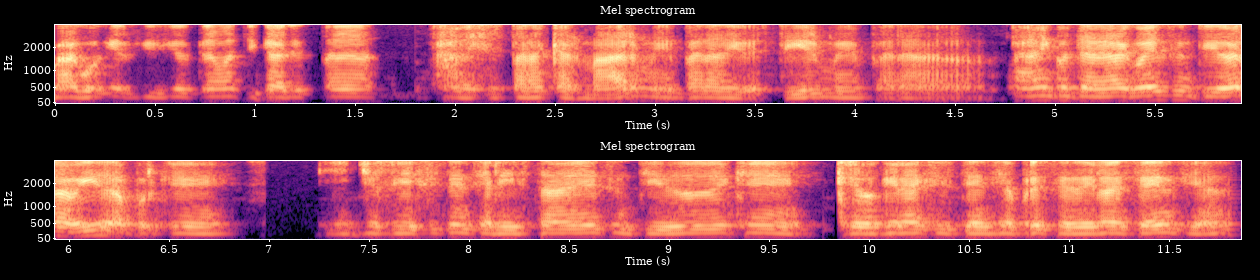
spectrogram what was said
hago ejercicios gramaticales para, a veces para calmarme, para divertirme, para, para encontrar algo de sentido a la vida, porque yo soy existencialista en el sentido de que creo que la existencia precede la esencia.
